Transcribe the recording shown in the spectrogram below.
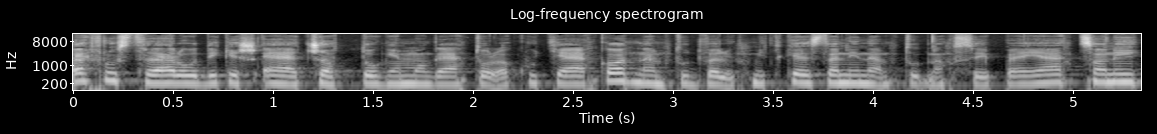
befrusztrálódik és elcsattogja magától a kutyákat, nem tud velük mit kezdeni, nem tudnak szépen játszani,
